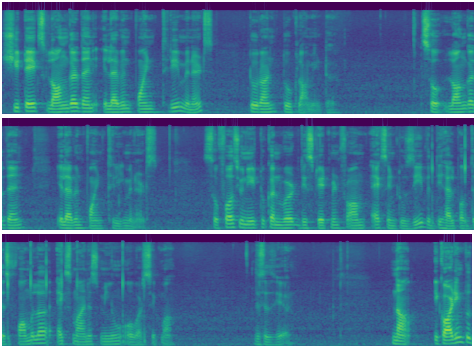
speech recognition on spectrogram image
she takes longer than 11.3 minutes to run 2 km. So longer than 11.3 minutes. So first you need to convert this statement from x into z with the help of this formula x minus mu over sigma. This is here. Now, according to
